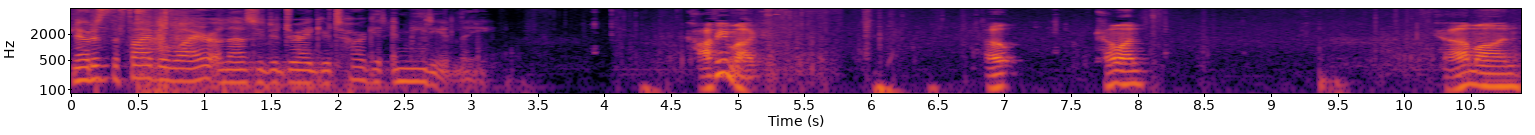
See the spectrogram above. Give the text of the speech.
Notice the fiber wire allows you to drag your target immediately. Coffee mug. Oh, come on. Come on.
